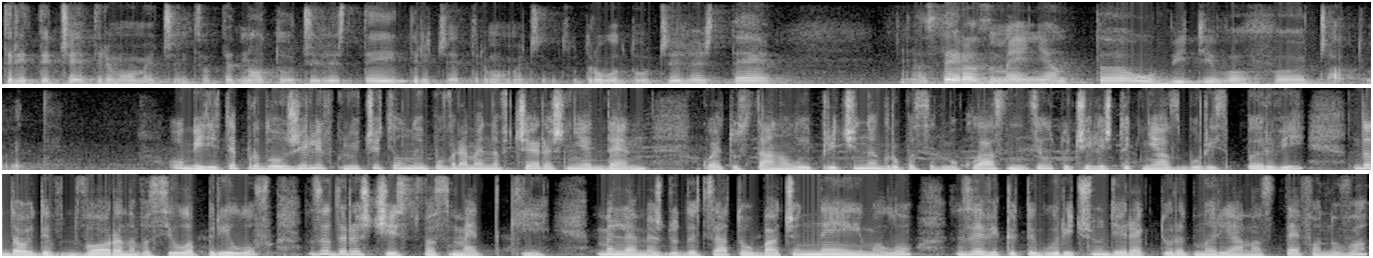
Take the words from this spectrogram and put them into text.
трите-четири момиченца от едното училище и три-четири момиченца от другото училище се разменят обиди в чатовете. Обидите продължили включително и по време на вчерашния ден, което станало и причина група седмокласници от училище княз Борис I да дойде в двора на Васила Прилов, за да разчиства сметки. Меле между децата обаче не е имало, заяви категорично директорът Мариана Стефанова,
